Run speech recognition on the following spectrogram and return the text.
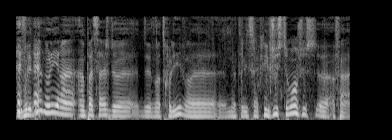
Vous voulez bien nous lire un, passage de, votre livre, euh, Nathalie Saint-Cric, justement, juste, euh, enfin,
